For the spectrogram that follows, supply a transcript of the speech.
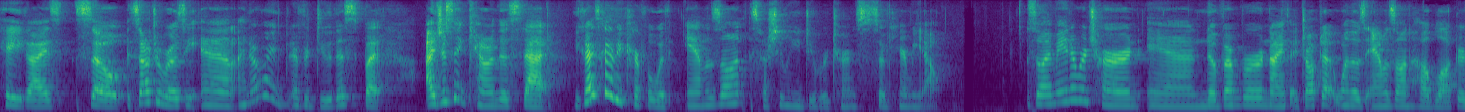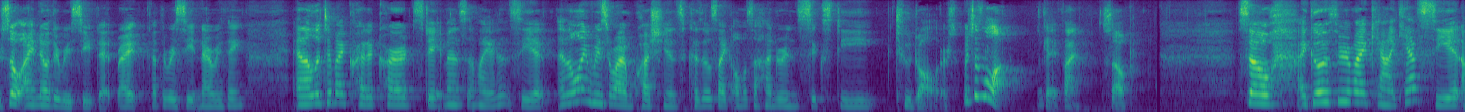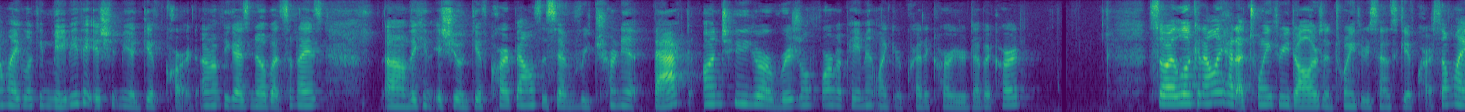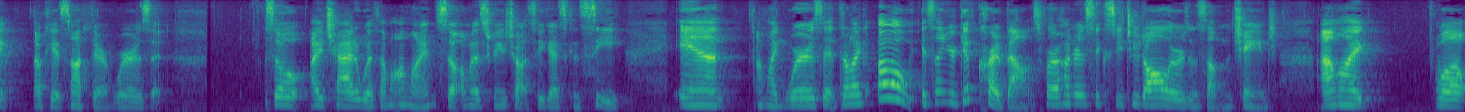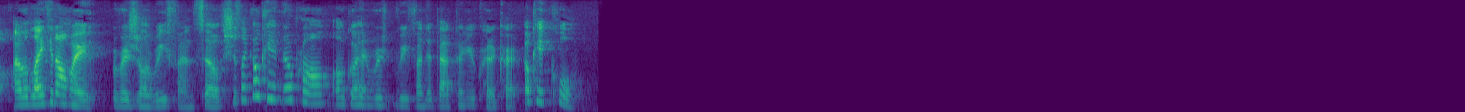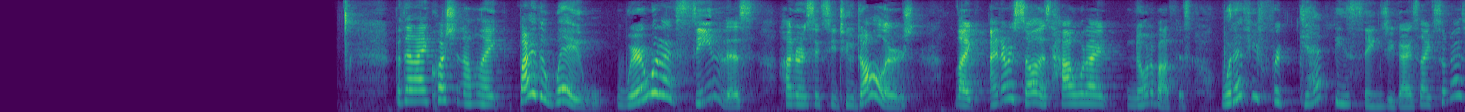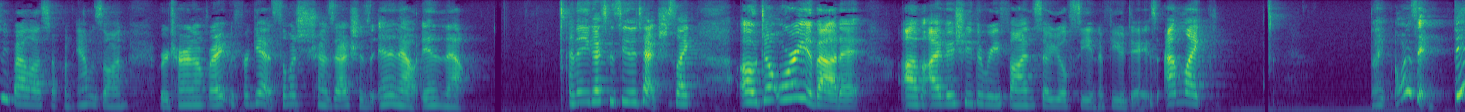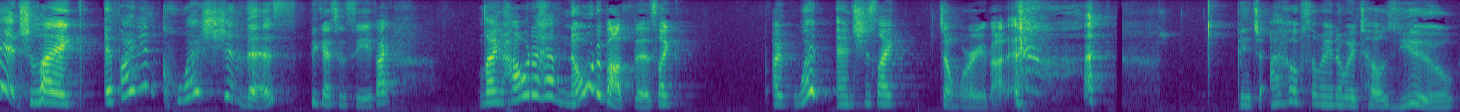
Hey you guys, so it's Dr. Rosy and I normally never do this, but I just encountered this that you guys gotta be careful with Amazon, especially when you do returns, so hear me out. So I made a return and November 9th, I dropped out one of those Amazon hub lockers. So I know they received it, right? Got the receipt and everything. And I looked at my credit card statements and like I didn't see it. And the only reason why I'm questioning is because it was like almost $162, which is a lot. Okay, fine. So so I go through my account. I can't see it. I'm like looking, maybe they issued me a gift card. I don't know if you guys know, but sometimes um, they can issue a gift card balance instead of returning it back onto your original form of payment, like your credit card or your debit card. So I look and I only had a $23.23 gift card. So I'm like, okay, it's not there. Where is it? So I chatted with them online. So I'm going to screenshot so you guys can see. And I'm like, where is it? They're like, oh, it's on your gift card balance for $162 and something change. I'm like, well, I would like it on my original refund. So she's like, okay, no problem. I'll go ahead and re refund it back on your credit card. Okay, cool. But then I question, I'm like, by the way, where would I have seen this $162? Like, I never saw this. How would I known about this? What if you forget these things, you guys? Like, sometimes we buy a lot of stuff on Amazon, return them, right? We forget so much transactions in and out, in and out. And then you guys can see the text. She's like, oh, don't worry about it. Um, I've issued the refund, so you'll see it in a few days. I'm like, like, what is it? Bitch, like, if I didn't question this, you guys can see, if I, like, how would I have known about this? Like, like, what? And she's like, don't worry about it. Bitch, I hope somebody nobody tells you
